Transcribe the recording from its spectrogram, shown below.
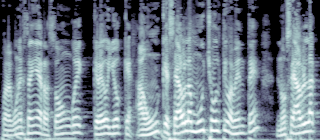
por alguna extraña razón, güey, creo yo que aunque se habla mucho últimamente, no se habla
